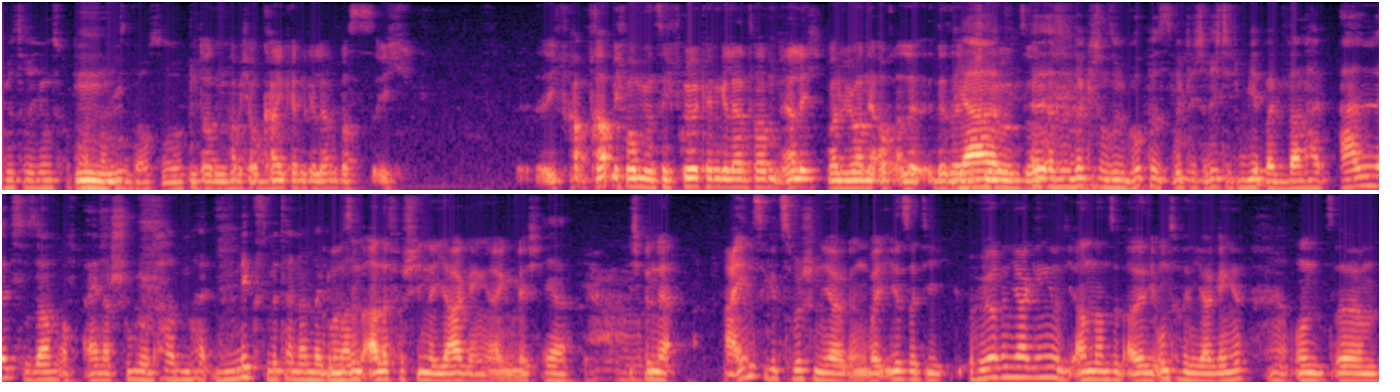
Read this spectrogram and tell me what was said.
größere Jungsgruppe hatten, dann Mhm. sind wir auch so. Und dann habe ich auch Kai kennengelernt, was ich. Ich frage mich, warum wir uns nicht früher kennengelernt haben, ehrlich, weil wir waren ja auch alle in derselben Ja, Schule und so. äh, also wirklich unsere Gruppe ist wirklich richtig weird, weil wir waren halt alle zusammen auf einer Schule und haben halt nichts miteinander Aber wir gemacht. sind alle verschiedene Jahrgänge eigentlich. Ja, ja, Ich bin der einzige Zwischenjahrgang, weil ihr seid die höheren Jahrgänge und die anderen sind alle die unteren Jahrgänge. ja. Und ähm,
